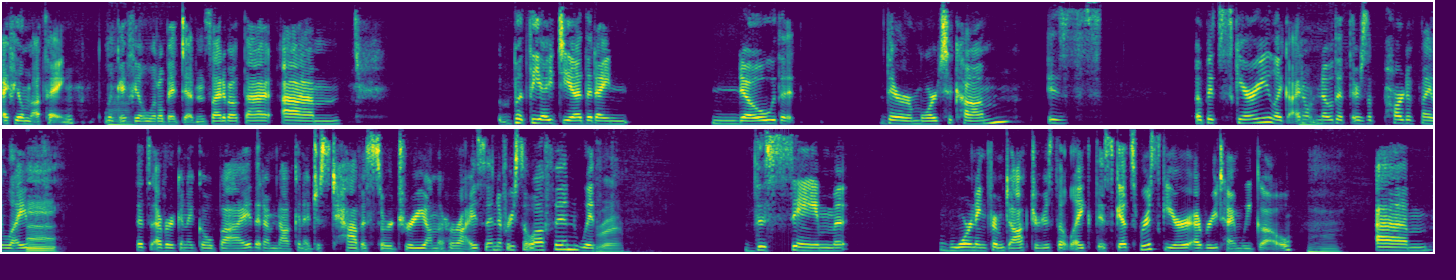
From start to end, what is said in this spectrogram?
I feel nothing. Like I Mhm. feel a little bit dead inside about that. Um, but the idea that I know that there are more to come is a bit scary. Like I don't know that there's a part of my life Mm. that's ever going to go by that I'm not going to just have a surgery on the horizon every so often with Right. the same warning from doctors that like this gets riskier every time we go. hmm Um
